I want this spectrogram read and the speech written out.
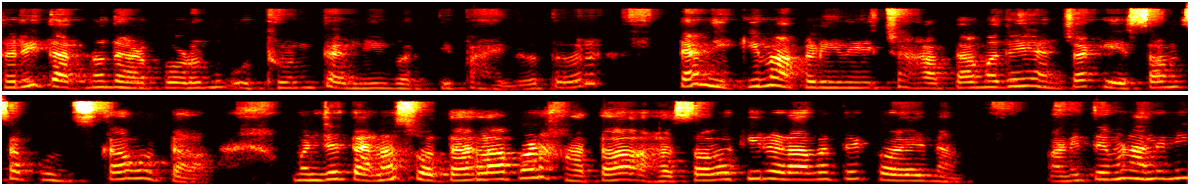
तरी त्यातनं धडपडून उठून त्यांनी वरती पाहिलं तर त्या निकी माकडीनेच्या हातामध्ये यांच्या केसांचा पुंचका होता. म्हणजे त्यांना स्वतःला पण हाता हसावं की रडावं ते कळेना. आणि ते म्हणाले मी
